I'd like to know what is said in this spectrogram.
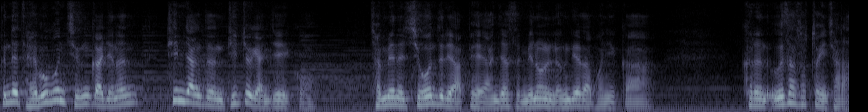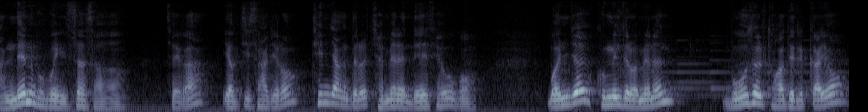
근데 대부분 지금까지는 팀장들은 뒤쪽에 앉아 있고 전면에 직원들이 앞에 앉아서 민원을 응대하다 보니까 그런 의사소통이 잘 안 되는 부분이 있어서 제가 역지사지로 팀장들을 전면에 내세우고 먼저 국민들 오면은 무엇을 도와드릴까요?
